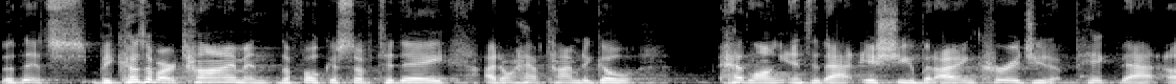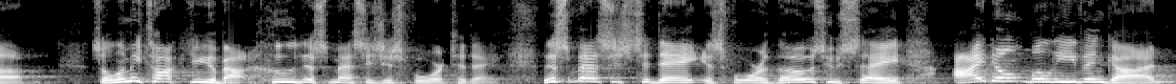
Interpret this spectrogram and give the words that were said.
it's because of our time and the focus of today, I don't have time to go headlong into that issue, but I encourage you to pick that up. So let me talk to you about who this message is for today. This message today is for those who say, I don't believe in God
